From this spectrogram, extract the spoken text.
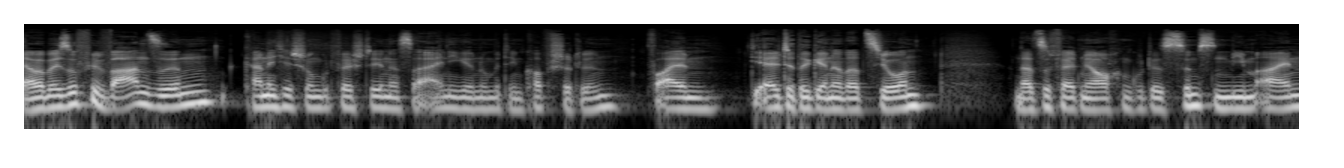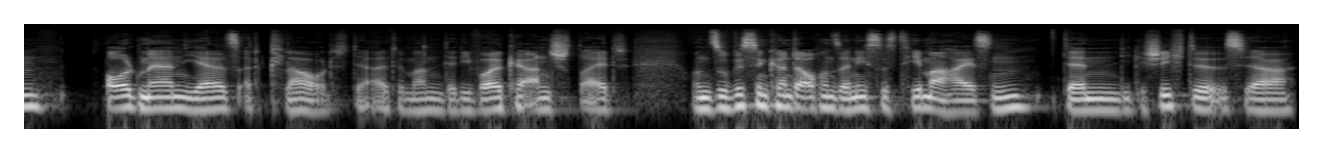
Ja, aber bei so viel Wahnsinn kann ich es schon gut verstehen, dass da einige nur mit dem Kopf schütteln. Vor allem die ältere Generation. Und dazu fällt mir auch ein gutes Simpson-Meme ein. Old Man yells at cloud. Der alte Mann, der die Wolke anschreit. Und so ein bisschen könnte auch unser nächstes Thema heißen. Denn die Geschichte ist ja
